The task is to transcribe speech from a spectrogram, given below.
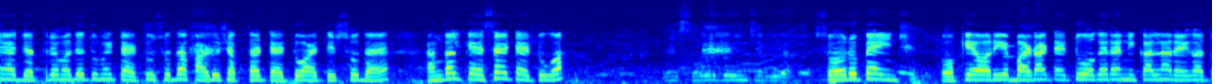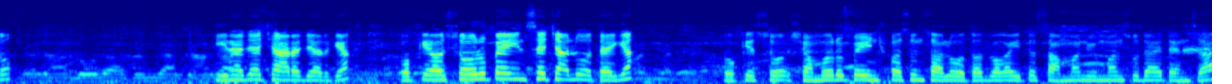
या जत्रेमध्ये तुम्ही टॅटू सुद्धा काढू शकता. टॅटू आर्टिस्ट सुद्धा आहे. अंकल कैसा है टैटू का? सौ रुपये इंच. ओके और ये बड़ा टैटू वगैरह निकालना रहेगा तो? तीन हजार चार हजार क्या? ओके और सौ रुपये इंच से चालू होता है क्या? ओके सो शंभर रुपये इंचपासून चालू होतात. बघा इथं सामान विमान सुद्धा आहे त्यांचा.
